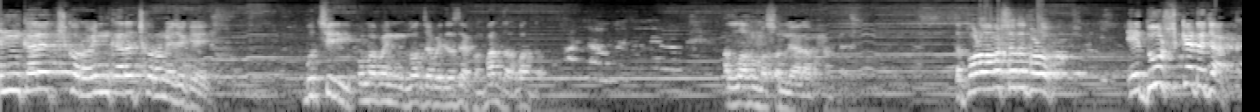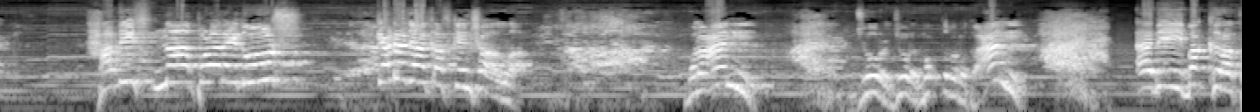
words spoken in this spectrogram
এনকারেজ করো এনকারেজ করো নিজেকে বুঝছি পোলা পাইন লজ্জা পাইতেছে এখন বাদ দাও বাদ দাও আল্লাহ সাল্লি আলা মুহাম্মাদ তো পড়ো আমার সাথে পড়ো এই দোষ কেটে যাক হাদিস না পড়ার এই দোষ কেটে যাক আজকে ইনশাআল্লাহ বলো আন জোর জোর বক্তব্যের মতো আন أبي بكرة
